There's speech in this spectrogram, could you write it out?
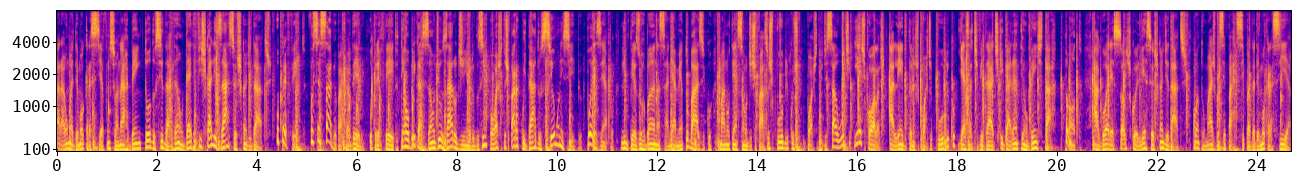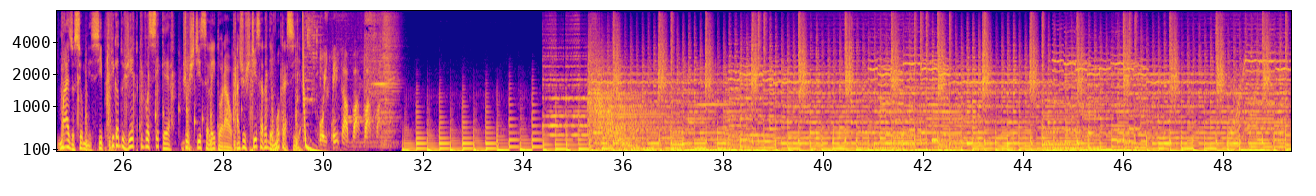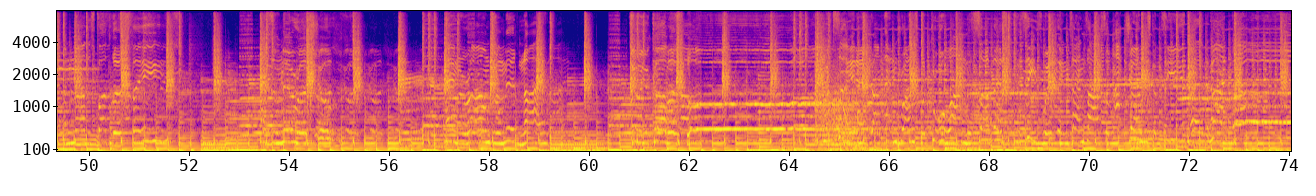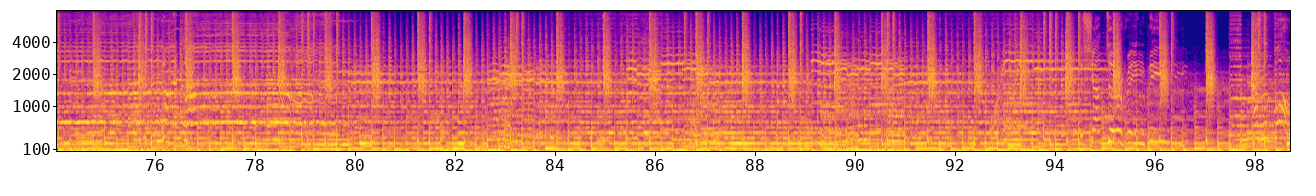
Para uma democracia funcionar bem, todo cidadão deve fiscalizar seus candidatos. O prefeito. Você sabe o papel dele? O prefeito tem a obrigação de usar o dinheiro dos impostos para cuidar do seu município. Por exemplo, limpeza urbana, saneamento básico, manutenção de espaços públicos, postos de saúde e escolas, além do transporte público e as atividades que garantem o bem-estar. Pronto, agora é só escolher seus candidatos. Quanto mais você participa da democracia, mais o seu município fica do jeito que você quer. Justiça Eleitoral, a justiça da democracia. 80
